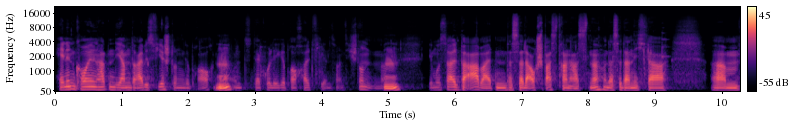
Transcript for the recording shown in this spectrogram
Hennenkeulen hatten, die haben drei bis vier Stunden gebraucht Mhm. ne? und der Kollege braucht halt 24 Stunden. Ne? Mhm. Die musst du halt bearbeiten, dass du da auch Spaß dran hast ne? und dass du da nicht da ähm,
